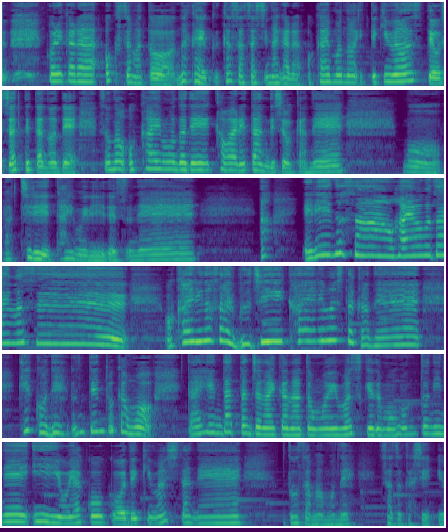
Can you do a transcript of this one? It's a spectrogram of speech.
これから奥様と仲良く傘さしながらお買い物行ってきますっておっしゃってたので、そのお買い物で買われたんでしょうかね。もうバッチリタイムリーですね。あ、エレーヌさん、おはようございます。お帰りなさい。無事帰れましたかね？結構ね、運転とかも大変だったんじゃないかなと思いますけども、本当にね、いい親孝行できましたね。お父様もね、さぞかし喜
